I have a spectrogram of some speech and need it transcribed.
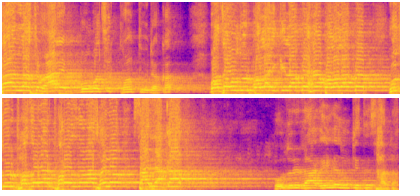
খান লাস্টে আরে বউ বলছে কত দুই টাকা বলছে, হুজুর বলাই কি লাগবে? হ্যাঁ বলা লাগবে। হুজুর ফজরের ফরজ নামাজ হইল চার রাকাত। হুজুরের রাগ হয়ে গেছে উঠেতে ছাটা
